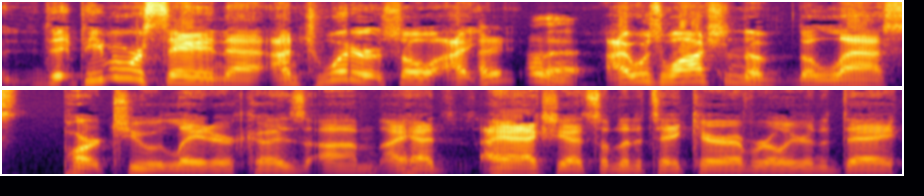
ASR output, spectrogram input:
The, people were saying that on Twitter. So I didn't know that. I was watching the the last part two later because um, I had I actually had something to take care of earlier in the day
